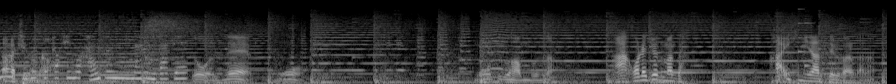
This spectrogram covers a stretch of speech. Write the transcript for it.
なんうすぐ今年も半分になるんだぜ。そうですね。もうもうすぐ半分だ。あこれちょっとまた。回避になってるからかな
